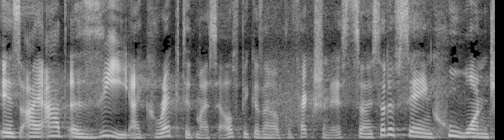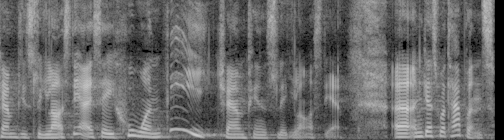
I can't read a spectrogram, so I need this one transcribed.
is I add a Z. I corrected myself because I'm a perfectionist. So instead of saying who won Champions League last year, I say who won the Champions League last year. Uh, and guess what happens?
